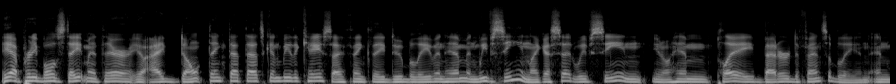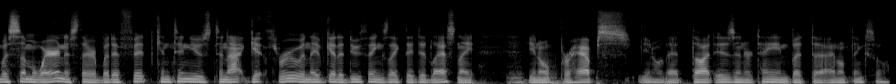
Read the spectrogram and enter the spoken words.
Yeah, pretty bold statement there. You know, I don't think that that's going to be the case. I think they do believe in him, and we've seen, like I said, we've seen you know him play better defensively and, and with some awareness there. But if it continues to not get through, and they've got to do things like they did last night, you know, perhaps you know that thought is entertained, but uh, I don't think so.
